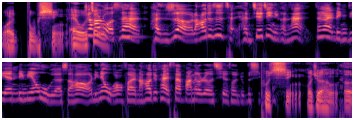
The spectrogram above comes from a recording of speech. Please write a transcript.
我不行。哎、欸，我就他如果是很很热，然后就是很接近你，可能大概零点零点五的时候，零点五公分，然后就开始散发那个热气的时候，你就不行。不行，我觉得很饿，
